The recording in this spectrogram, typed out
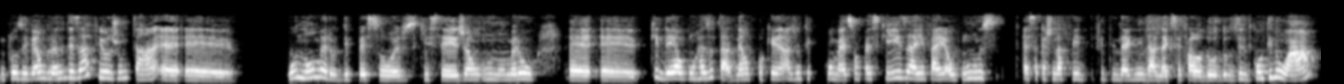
inclusive é um grande desafio juntar é, é, o número de pessoas que sejam um número é, é, que dê algum resultado, né? Porque a gente começa uma pesquisa e vai alguns essa questão da fidedignidade, né, que você falou, do, do, de continuar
